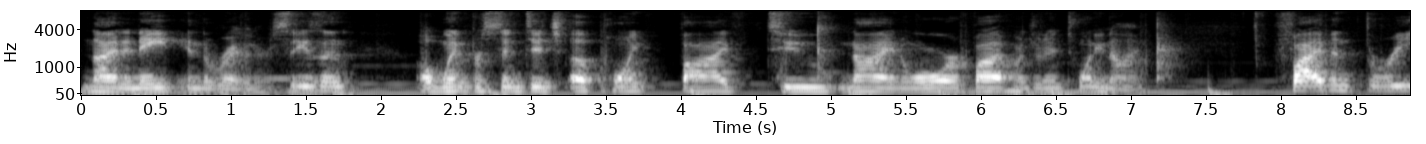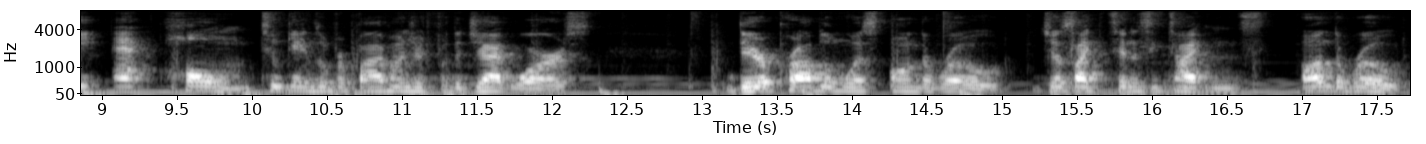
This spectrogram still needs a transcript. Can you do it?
9 and 8 in the regular season, a win percentage of 0. 529 or 529. 5 and 3 at home, two games over 500 for the Jaguars. Their problem was on the road, just like the Tennessee Titans on the road.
